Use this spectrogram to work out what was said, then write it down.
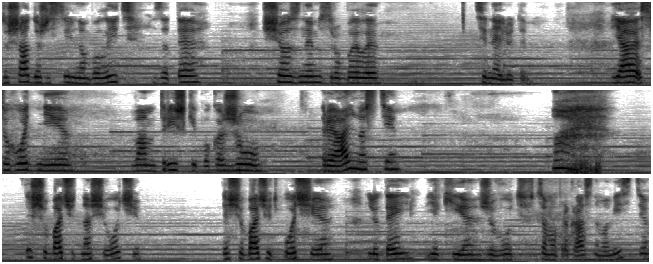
душа дуже сильно болить за те, що з ним зробили ці нелюди. Я сьогодні вам трішки покажу реальності, те, що бачать наші очі, те, що бачать очі людей, які живуть в цьому прекрасному місті.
